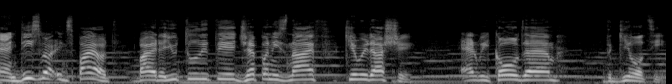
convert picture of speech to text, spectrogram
And these were inspired by the utility Japanese knife Kiridashi. And we call them the guillotine.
